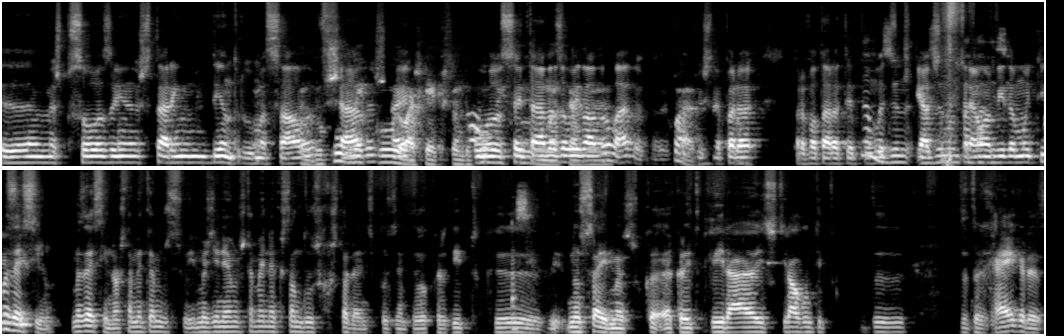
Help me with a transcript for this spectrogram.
uh, as pessoas a estarem dentro de uma sala, do fechadas, público, é, eu acho que é questão do público, sentadas ali lado a lado. Claro. Isto é para, para voltar a ter público, não, mas eu, porque mas eu não terão uma vida muito mas difícil. É assim, mas é assim, nós também temos, imaginemos também na questão dos restaurantes, por exemplo, eu acredito que, ah, não sei, mas acredito que irá existir algum tipo de de, de, regras,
